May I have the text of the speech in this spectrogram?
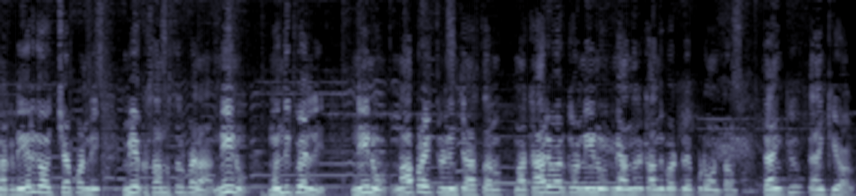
నాకు నేరుగా వచ్చి చెప్పండి. మీ యొక్క సమస్యలపైన నేను ముందుకు వెళ్ళి నేను నా ప్రయత్నం నేను చేస్తాను. నా కార్యవర్గం నేను మీ అందరికీ అందుబాటులో ఎప్పుడూ ఉంటాం thank you thank you all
